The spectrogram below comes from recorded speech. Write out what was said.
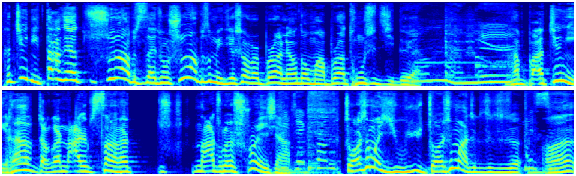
还就你大家谁样不是这种？谁样不是每天上班不让领导骂，不让同事挤兑？还把就你还整个拿着上还拿出来说一下，装什么忧郁？装什么这个这个这个啊？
